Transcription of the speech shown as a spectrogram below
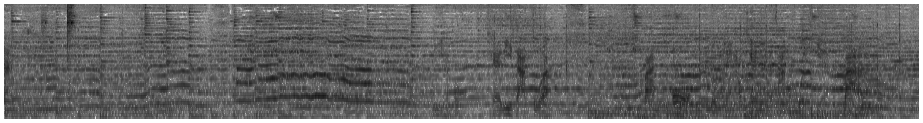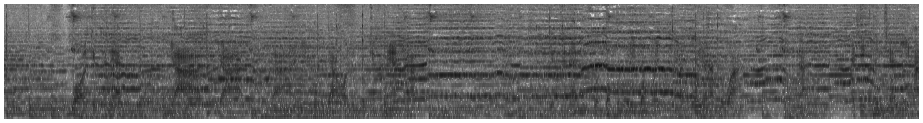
มากเลย รี่สามตัว บ้านพ่อมึงลงแรงเอาแครี่มาสามตัวเหี้ยบ้าละบอกเก็บคะแนนอย่าอย่าอย่าให้พวกยาอ่อนลงมาเก็บคะแนนนะครับเก็บคะแนนมึงควรบล็อกเลยบล็อกไว้อย่างละตัวอย่างละตัวนะไอทีเขาเล่นแครี่ห้า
